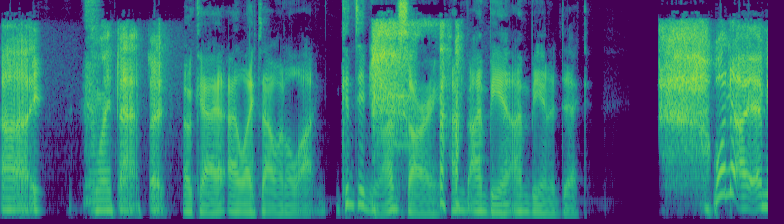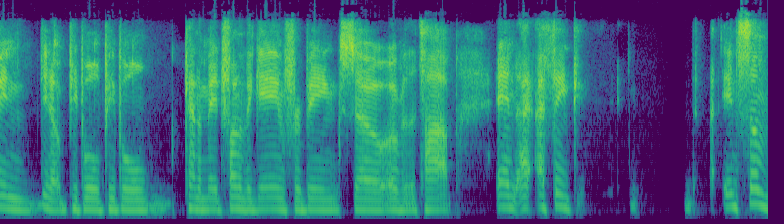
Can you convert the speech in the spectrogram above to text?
uh, something like that. But Okay, I, I like that one a lot. Continue. I'm sorry. I'm, I'm being I'm being a dick. well, no, I, I mean, you know, people people kind of made fun of the game for being so over the top, and I, I think in some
